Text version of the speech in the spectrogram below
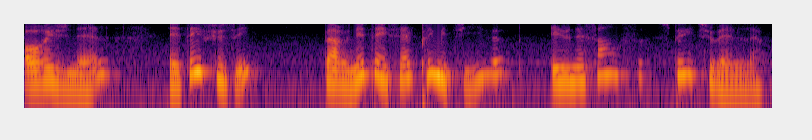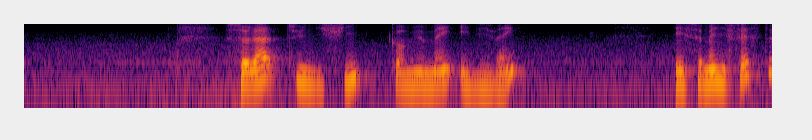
originelles est infusée par une étincelle primitive et une essence spirituelle. Cela t'unifie comme humain et divin et se manifeste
